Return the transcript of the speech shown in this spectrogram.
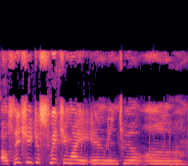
I was literally just switching my inventory out. Uh,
